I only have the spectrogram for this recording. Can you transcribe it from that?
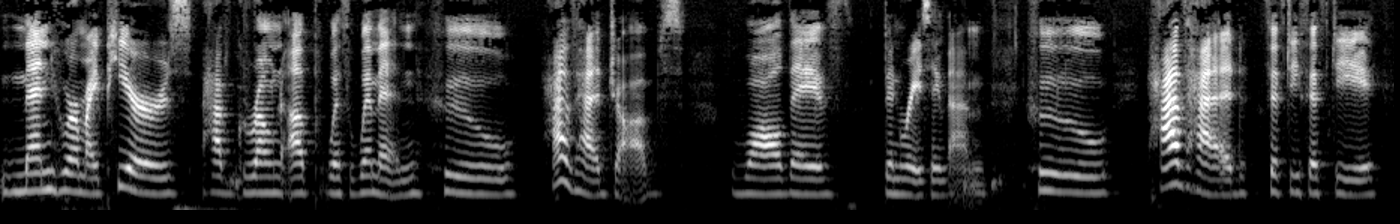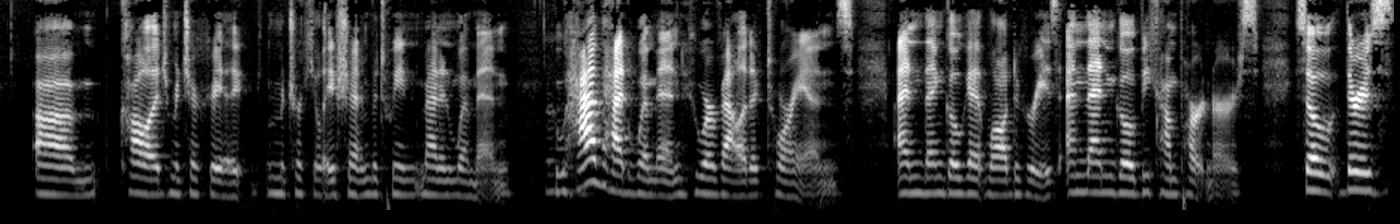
men who are my peers have grown up with women who have had jobs while they've been raising them, who have had 50 50 um, college matricula- matriculation between men and women, who have had women who are valedictorians and then go get law degrees and then go become partners. So there's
